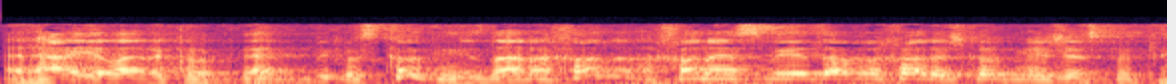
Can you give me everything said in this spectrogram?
And how are you allowed to cook then? Because cooking is not a chana. A chana has to be a davar chadash. Cooking is just preparing.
